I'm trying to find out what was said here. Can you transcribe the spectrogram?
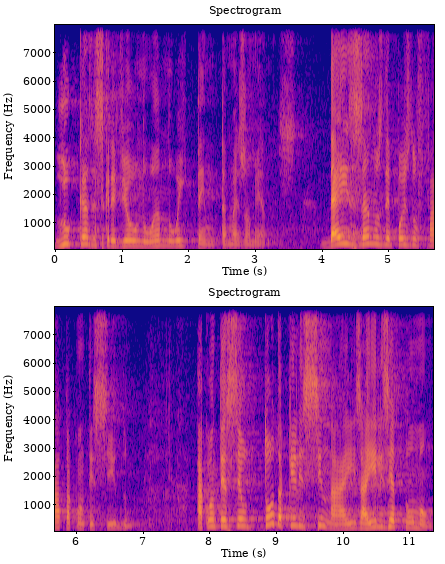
Lucas escreveu no ano 80, mais ou menos. Dez anos depois do fato acontecido, aconteceu todos aqueles sinais, aí eles retomam.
